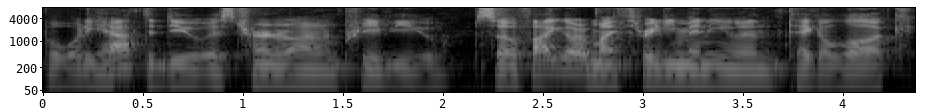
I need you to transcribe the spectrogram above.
But what you have to do is turn it on in preview. So if I go to my 3D menu and take a look,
